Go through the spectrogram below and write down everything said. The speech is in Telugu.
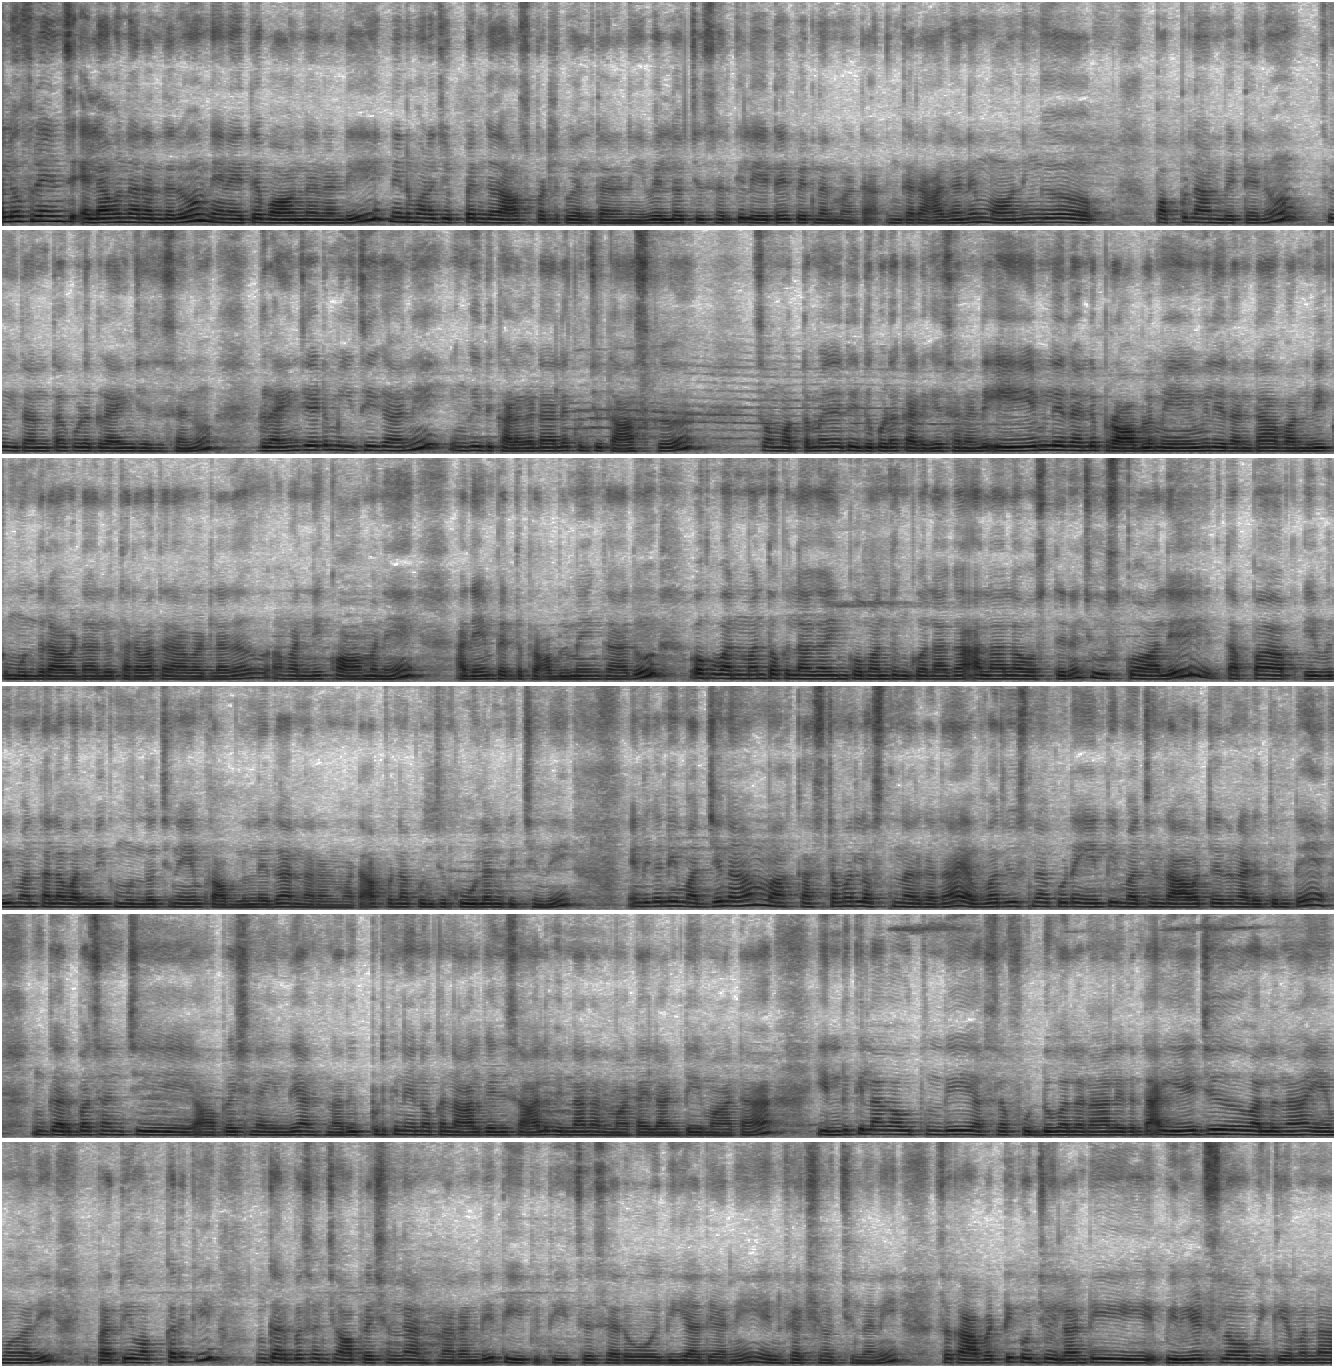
హలో ఫ్రెండ్స్ ఎలా ఉన్నారు అందరూ? నేనైతే బాగున్నానండి. నేను మొన్న చెప్పాను కదా హాస్పిటల్కి వెళ్తానని. వెళ్ళి వచ్చేసరికి లేట్ అయిపోయింది అనమాట ఇంకా రాగానే మార్నింగ్ పప్పు నానబెట్టాను. సో ఇదంతా కూడా గ్రైండ్ చేసేసాను. గ్రైండ్ చేయడం ఈజీ కానీ ఇంక ఇది కడగడాలే కొంచెం టాస్క్. సో మొత్తం మీద అయితే ఇది కూడా కడిగేశానండి. ఏం లేదండి ప్రాబ్లం ఏమీ లేదంట. వన్ వీక్ ముందు రావడాలు తర్వాత రావడాలు అవన్నీ కామనే. అదేం పెద్ద ప్రాబ్లం ఏం కాదు. ఒక వన్ మంత్ ఒకలాగా ఇంకో మంత్ ఇంకోలాగా అలా అలా వస్తేనే చూసుకోవాలి. తప్ప ఎవ్రీ మంత్ అలా వన్ వీక్ ముందు వచ్చిన ఏం ప్రాబ్లం లేదు అన్నారనమాట. అప్పుడు నాకు కొంచెం కూల్ అనిపించింది. ఎందుకంటే ఈ మధ్యన మా కస్టమర్లు వస్తున్నారు కదా ఎవరు చూసినా కూడా ఏంటి ఈ మధ్యన రావట్లేదని అడుగుతుంటే గర్భసంచి ఆపరేషన్ అయ్యింది అంటున్నారు. ఇప్పటికి నేను ఒక నాలుగైదు సార్లు విన్నాను అనమాట ఇలాంటి మాట ఎందుకు ఇలాగ అవుతుంది? అసలు ఫుడ్ వలన లేదంటే ఆ ఏజ్ వలన ఏమో అది ప్రతి ఒక్కరికి గర్భసంచి ఆపరేషన్లే అంటున్నారండి. తీ తీసేశారు ఇది అది అని ఇన్ఫెక్షన్ వచ్చిందని. సో కాబట్టి కొంచెం ఇలాంటి పీరియడ్స్లో మీకు ఏమన్నా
